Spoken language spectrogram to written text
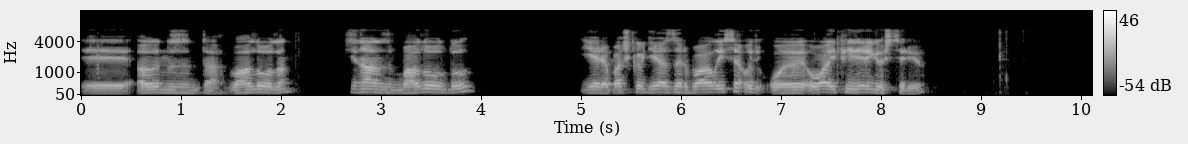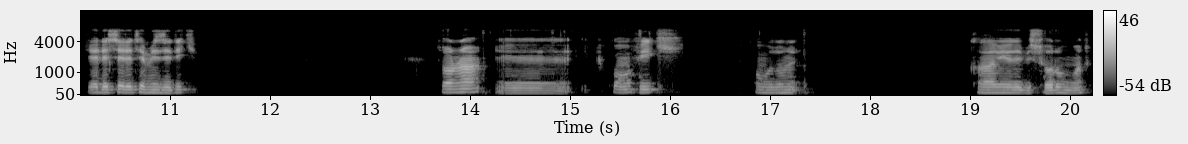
e, ağınızın da bağlı olan sizin ağınızın bağlı olduğu yere başka bir cihazları bağlıysa o, o, o IP'leri gösteriyor. CLS ile temizledik. Sonra e, config komutunu klavyede bir sorun var.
